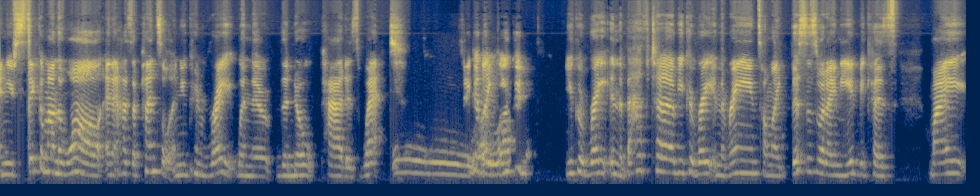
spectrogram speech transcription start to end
And you stick them on the wall, and it has a pencil, and you can write when the the notepad is wet. Ooh, so you could like you could you could write in the bathtub, you could write in the rain. So I'm like, this is what I need because my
